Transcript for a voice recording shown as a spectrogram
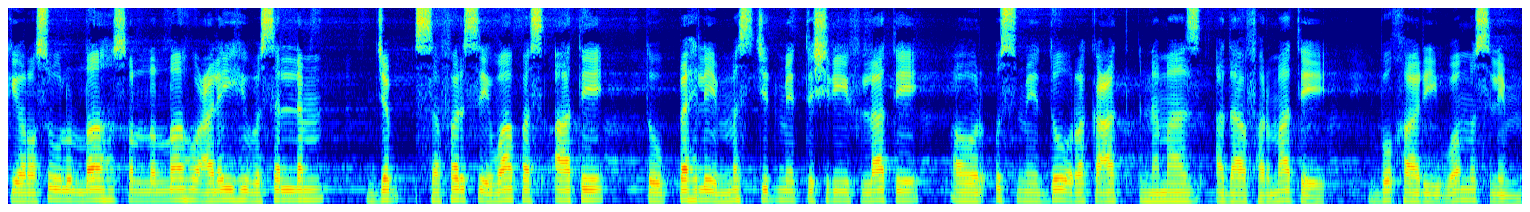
کہ رسول اللہ صلی اللہ علیہ وسلم جب سفر سے واپس آتے تو پہلے مسجد میں تشریف لاتے اور اس میں دو رکعت نماز ادا فرماتے بخاری و مسلم۔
